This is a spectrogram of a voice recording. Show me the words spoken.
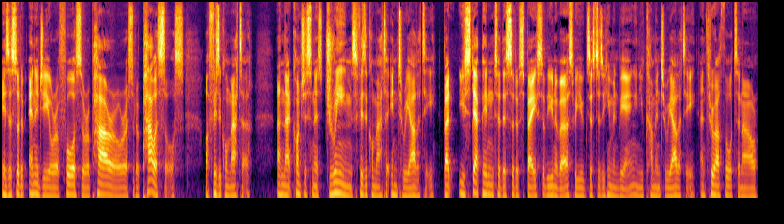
is a sort of energy or a force or a power or a sort of power source of physical matter and that consciousness dreams physical matter into reality. But you step into this sort of space of the universe where you exist as a human being and you come into reality. And through our thoughts and our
